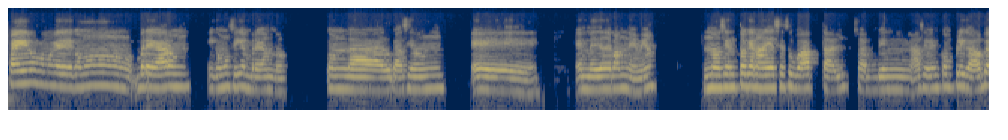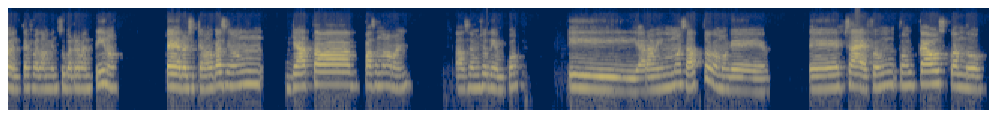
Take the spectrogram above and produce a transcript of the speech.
peo, como que cómo bregaron y cómo siguen bregando con la educación eh, en medio de pandemia. No siento que nadie se suba a adaptar, o sea, bien, ha sido bien complicado, obviamente fue también súper repentino, pero el sistema de educación ya estaba pasando la mal hace mucho tiempo y ahora mismo, exacto, como que, eh, ¿sabes? Fue un, fue un caos cuando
